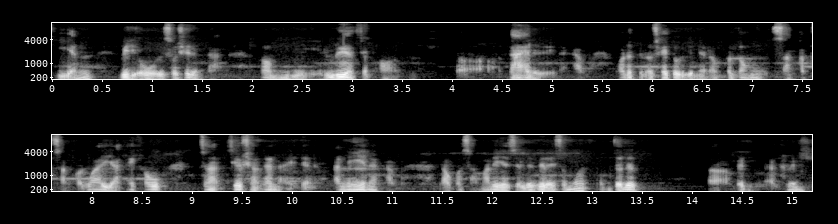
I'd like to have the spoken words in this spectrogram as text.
เขียนวิดีโอหรือโซเชียลต่างๆ ก็มีเลือกเฉพาะเอ่อได้เลยนะครับ เพราะถ้าเกิดเราใช้ตัวอื่นเนี่ยเราก็ต้องสั่งกับสั่งก่อนว่าอยากให้เขาถนัดเชี่ยวชาญด้านไหนเนี่ยอันนี้นะครับ เราก็สามารถที่จะเลือกได้เลยสมมติผมจะเลือกเป็น อะคาเดมิ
